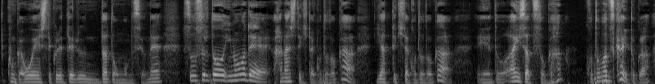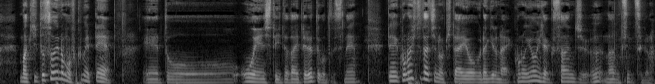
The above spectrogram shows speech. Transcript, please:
ー、今回応援してくれてるんだと思うんですよね。そうすると、今まで話してきたこととか、やってきたこととか、えー、っと、挨拶とか、言葉遣いとか、まあきっとそういうのも含めて、えっ、ー、と、応援していただいてるってことですね。で、この人たちの期待を裏切らない。この430、うん？なんて言うんですかな。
